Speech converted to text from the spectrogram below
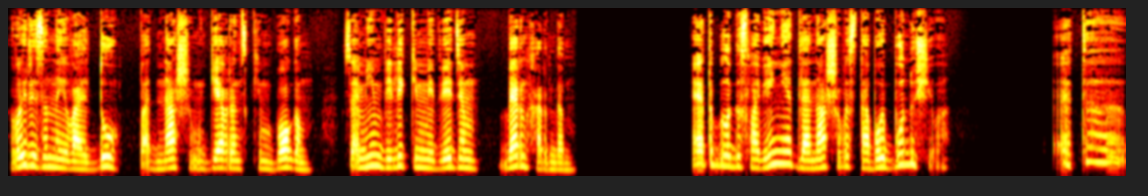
вырезанные во льду под нашим гевронским богом, самим великим медведем Бернхардом. Это благословение для нашего с тобой будущего. Это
